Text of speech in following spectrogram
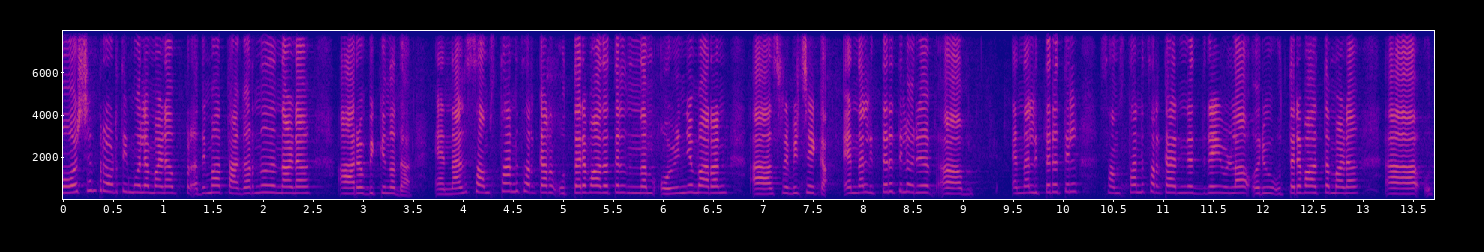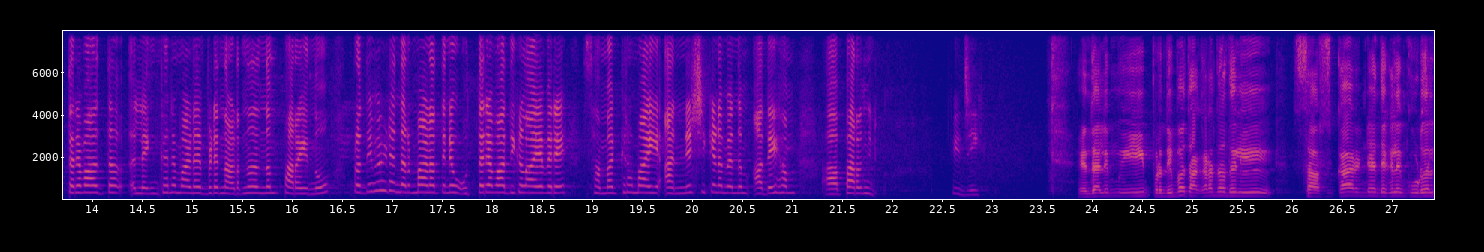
മോശം പ്രവൃത്തി മൂലമാണ് പ്രതിമ തകർന്നതെന്നാണ് ആരോപിക്കുന്നത്. എന്നാൽ സംസ്ഥാന സർക്കാർ ഉത്തരവാദത്തിൽ നിന്നും ഒഴിഞ്ഞുമാറാൻ ശ്രമിച്ചേക്കാം. എന്നാൽ ഇത്തരത്തിലൊരു എന്നാൽ ഇത്തരത്തിൽ സംസ്ഥാന സർക്കാരിനെതിരെയുള്ള ഒരു ഉത്തരവാദിത്തമാണ് ഉത്തരവാദിത്ത ലംഘനമാണ് ഇവിടെ നടന്നതെന്നും പറയുന്നു. പ്രതിമയുടെ നിർമ്മാണത്തിന് ഉത്തരവാദികളായവരെ സമഗ്രമായി അന്വേഷിക്കണമെന്നും അദ്ദേഹം പറഞ്ഞു. ഫിജി. എന്തായാലും ഈ പ്രതിമ തകർന്നതിൽ സർക്കാരിന്റെ എന്തെങ്കിലും കൂടുതൽ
